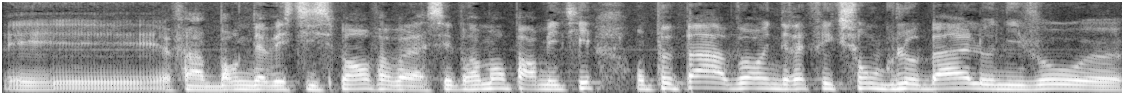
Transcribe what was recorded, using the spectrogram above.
et enfin banque d'investissement. Enfin voilà, c'est vraiment par métier. On peut pas avoir une réflexion globale au niveau euh,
